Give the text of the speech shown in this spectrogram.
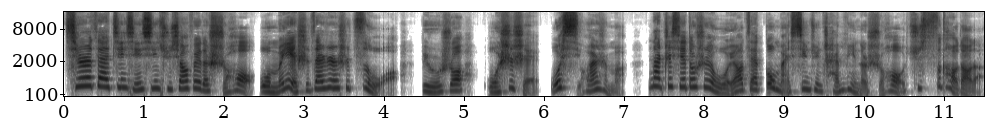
其实，在进行兴趣消费的时候，我们也是在认识自我。比如说，我是谁，我喜欢什么。那这些都是我要在购买兴趣产品的时候去思考到的。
